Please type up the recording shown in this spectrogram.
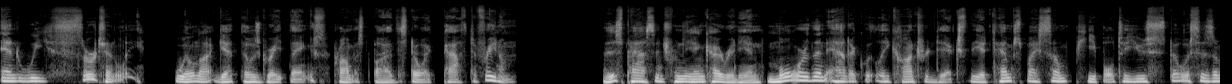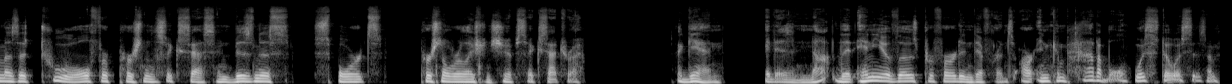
and we certainly will not get those great things promised by the Stoic path to freedom. This passage from the Enchiridion more than adequately contradicts the attempts by some people to use Stoicism as a tool for personal success in business, sports, personal relationships, etc. Again, it is not that any of those preferred indifferents are incompatible with Stoicism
